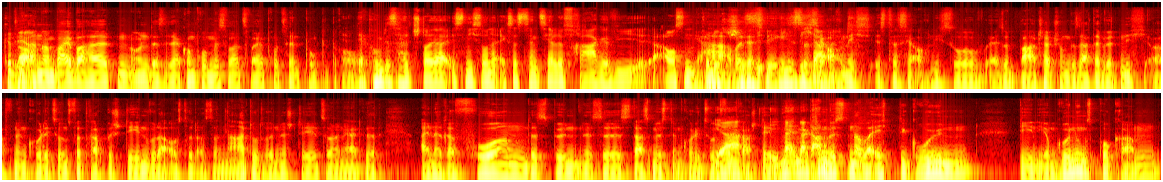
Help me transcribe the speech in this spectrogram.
Genau. Die anderen beibehalten und das, der Kompromiss war zwei Prozentpunkte drauf. Der Punkt ist halt, Steuer ist nicht so eine existenzielle Frage wie außenpolitische Ja, aber deswegen ist das, ja auch nicht, ist das ja auch nicht so, also Bartsch hat schon gesagt, er wird nicht auf einen Koalitionsvertrag bestehen, wo der Austritt aus der NATO drin steht, sondern er hat gesagt, eine Reform des Bündnisses, das müsste im Koalitionsvertrag ja, stehen. Ich mein, da müssten aber echt die Grünen, die in ihrem Gründungsprogramm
